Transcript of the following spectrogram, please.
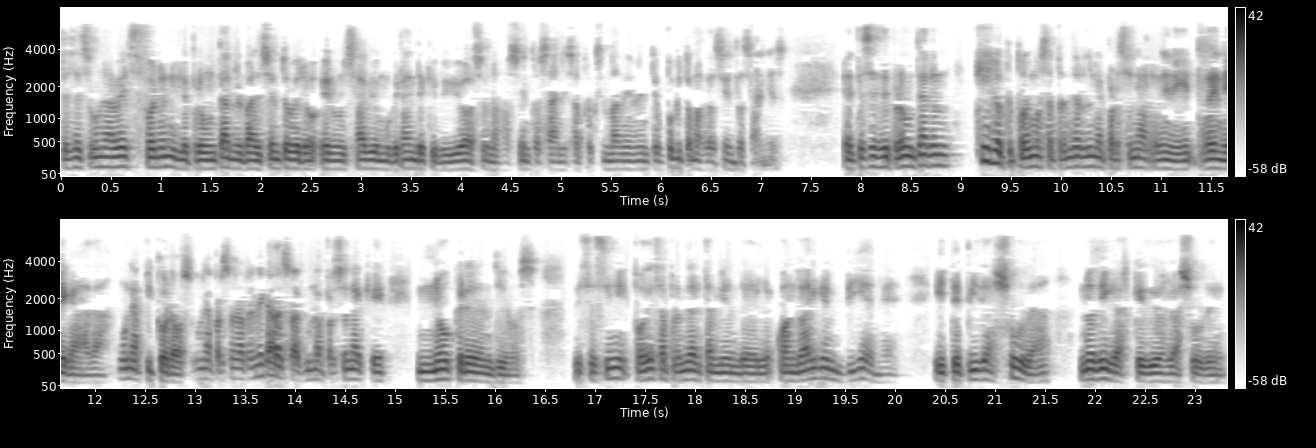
Entonces una vez fueron y le preguntaron, el pero era un sabio muy grande que vivió hace unos 200 años aproximadamente, un poquito más de 200 años. Entonces le preguntaron, ¿qué es lo que podemos aprender de una persona renegada, una picoros? Una persona renegada es una persona que no cree en Dios. Dice, sí, podés aprender también de él. Cuando alguien viene y te pide ayuda, no digas que Dios lo ayude.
